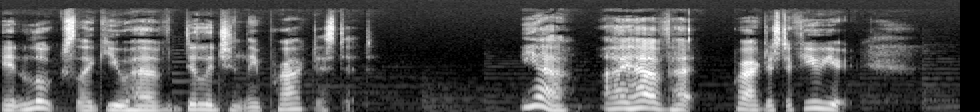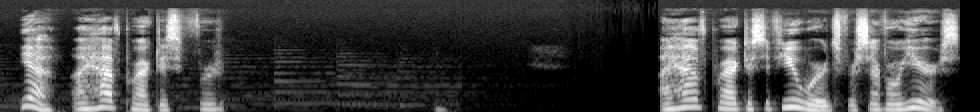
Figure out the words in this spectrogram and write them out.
it looks like you have diligently practiced it. Yeah, I have practiced a few years. Yeah, I have practiced for. I have practiced a few words for several years.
